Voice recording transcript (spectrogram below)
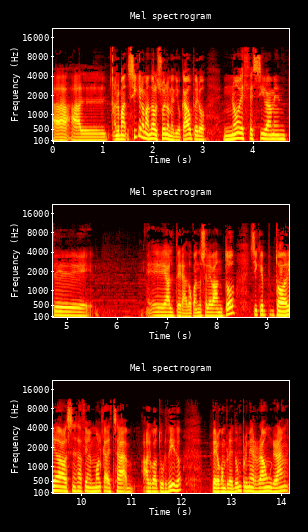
al... lo sí que lo mandó al suelo medio cao, pero no excesivamente eh, alterado. Cuando se levantó, sí que todavía daba la sensación en Molca de estar algo aturdido, pero completó un primer round gran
